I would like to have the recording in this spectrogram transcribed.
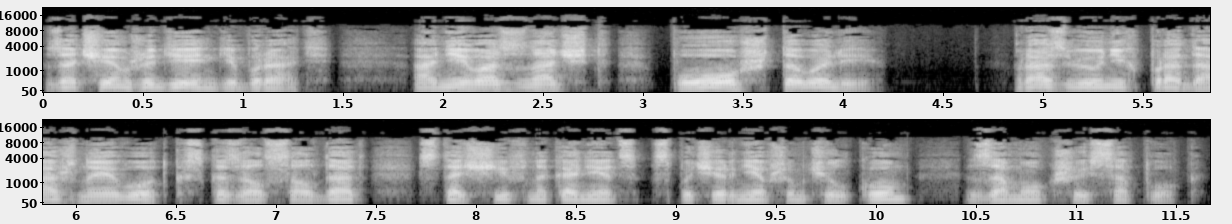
Зачем же деньги брать? Они вас, значит, поштовали. Разве у них продажная водка? — сказал солдат, стащив, наконец, с почерневшим чулком замокший сапог.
